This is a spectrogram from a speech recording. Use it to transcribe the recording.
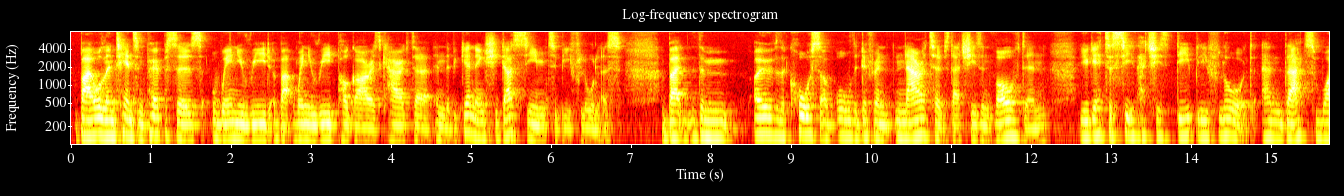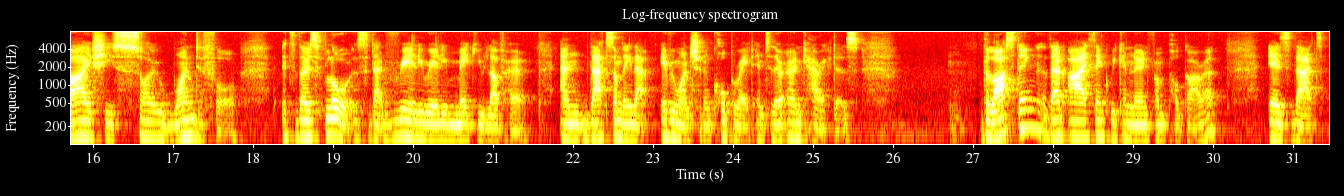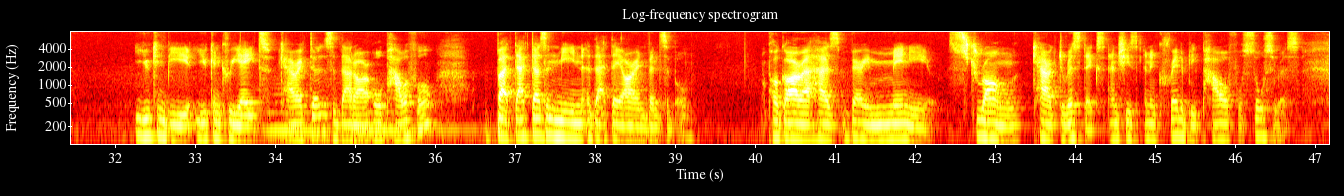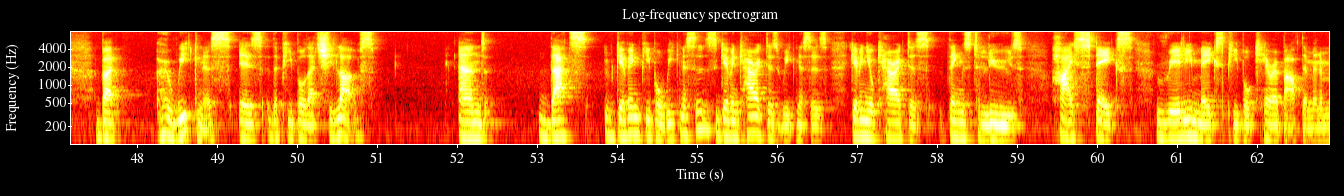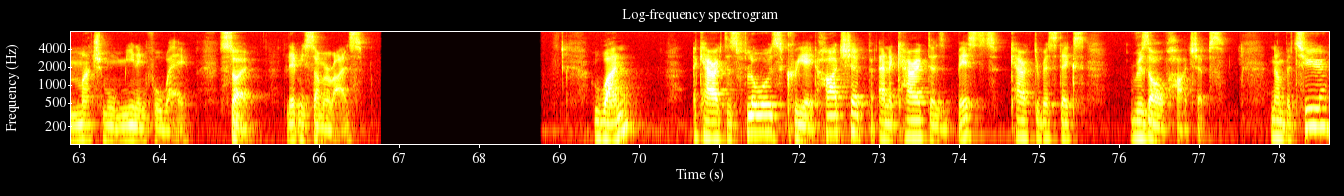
By all intents and purposes, when you read about when you read Polgara's character in the beginning, she does seem to be flawless. But the over the course of all the different narratives that she's involved in, you get to see that she's deeply flawed, and that's why she's so wonderful. It's those flaws that really, really make you love her, and that's something that everyone should incorporate into their own characters. The last thing that I think we can learn from Polgara is that you can be you can create characters that are all powerful but that doesn't mean that they are invincible. Polgara has very many strong characteristics, and she's an incredibly powerful sorceress. But her weakness is the people that she loves. And that's giving people weaknesses, giving characters weaknesses, giving your characters things to lose, high stakes, really makes people care about them in a much more meaningful way. So, let me summarize. One, a character's flaws create hardship, and a character's best characteristics resolve hardships. Number two,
